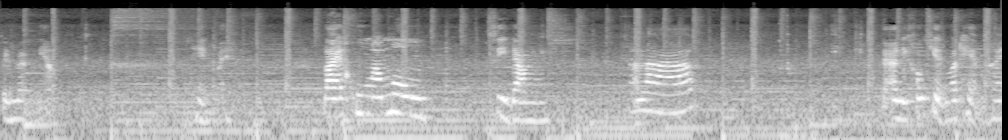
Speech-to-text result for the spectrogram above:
เป็นแบบเนี้ยเห็นไหมลายคูมะมง สีดำน่ารัก อันนี้เขาเขียนว่าแถมให้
